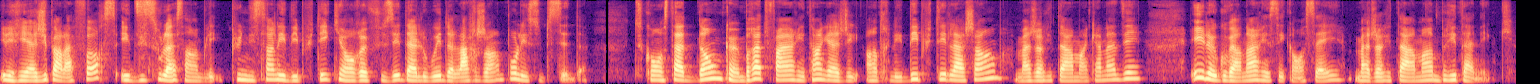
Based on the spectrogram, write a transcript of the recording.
Il réagit par la force et dissout l'Assemblée, punissant les députés qui ont refusé d'allouer de l'argent pour les subsides. Tu constates donc qu'un bras de fer est engagé entre les députés de la Chambre, majoritairement canadiens, et le gouverneur et ses conseils, majoritairement britanniques.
